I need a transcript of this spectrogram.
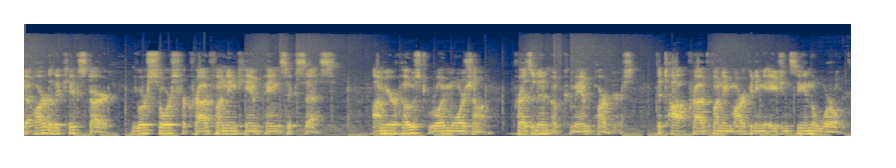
to Art of the Kickstart, your source for crowdfunding campaign success. I'm your host, Roy Morejon, president of Command Partners, the top crowdfunding marketing agency in the world.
